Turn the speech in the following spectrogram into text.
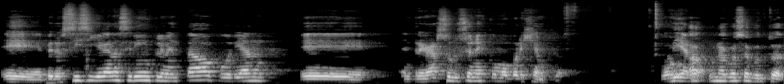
eh, pero sí si llegan a ser implementados podrían eh, entregar soluciones como por ejemplo. Ah, una cosa puntual.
